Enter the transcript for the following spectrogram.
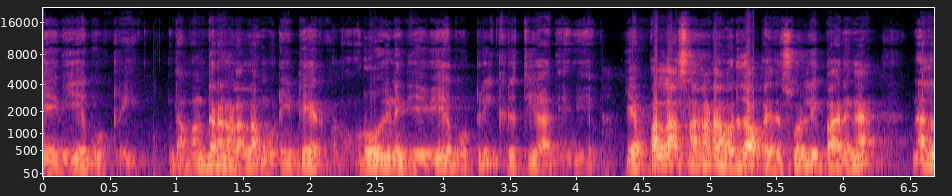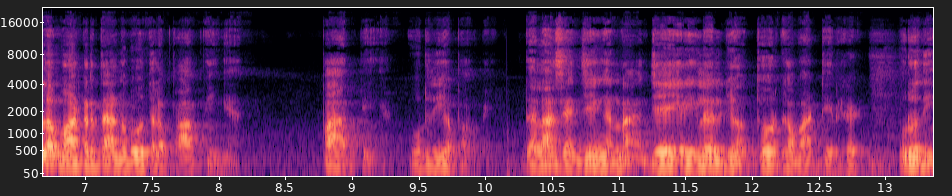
தேவியே போற்றி. இந்த மந்திரங்கள் எல்லாம் ஓடிட்டே இருக்கணும். ரோஹிணி தேவியே போற்றி கிருத்திகா தேவியே. எப்பெல்லாம் சங்கடம் வருதோ அப்போ இதை சொல்லி பாருங்க. நல்ல மாற்றத்தை அனுபவத்தில் பார்ப்பீங்க. பார்ப்பீங்க. உறுதியாக பார்ப்பீங்க. இதெல்லாம் செஞ்சீங்கன்னா ஜெயகிரிகளோ இல்லையோ தோற்க மாட்டீர்கள். உறுதி.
